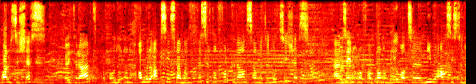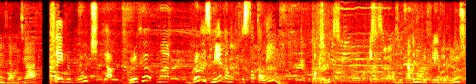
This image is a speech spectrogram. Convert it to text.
warmste chefs, uiteraard. We doen ook nog andere acties. We hebben Visser tot Vork gedaan samen met de Noordzee-chefs. En we zijn ook nog van plan om heel wat uh, nieuwe acties te doen volgend jaar. Flavor Brooch, ja, Brugge, maar Brugge is meer dan de stad alleen. Absoluut. Ik, als we het hebben over Flavor Brooch,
